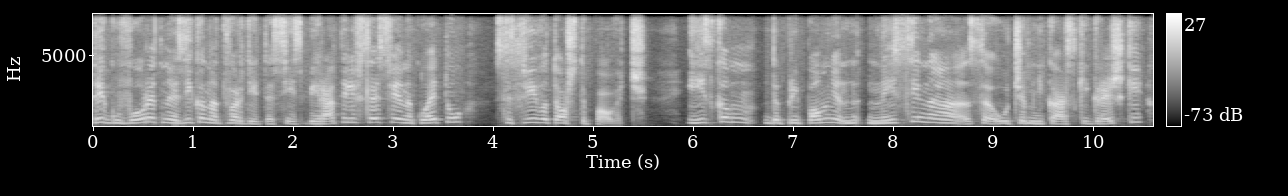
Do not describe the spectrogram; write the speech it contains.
те говорят на езика на твърдите си избиратели, вследствие на което се свиват още повече. И искам да припомня, наистина са учебникарски грешки –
